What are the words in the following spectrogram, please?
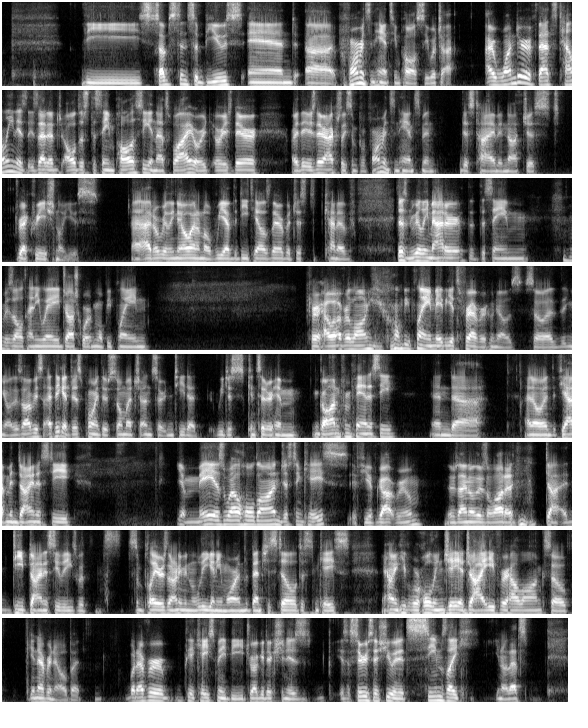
the substance abuse and uh, performance enhancing policy, which I, I wonder if that's telling. Is is that all just the same policy and that's why, or or is there are there is there actually some performance enhancement this time and not just recreational use? I, I don't really know. I don't know if we have the details there, but just kind of doesn't really matter. The, the same result anyway. Josh Gordon won't be playing for however long he won't be playing. Maybe it's forever. Who knows? So uh, you know, there's obviously. I think at this point, there's so much uncertainty that we just consider him gone from fantasy. And uh, I know if you have him in dynasty, you may as well hold on just in case if you've got room. There's I know there's a lot of di- deep dynasty leagues with some players that aren't even in the league anymore, and the bench is still just in case. how many people were holding Jay Ajayi for how long? So you never know. But whatever the case may be, drug addiction is is a serious issue, and it seems like you know that's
